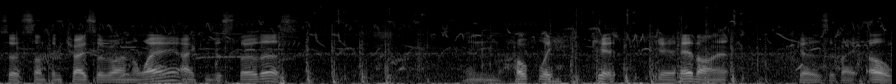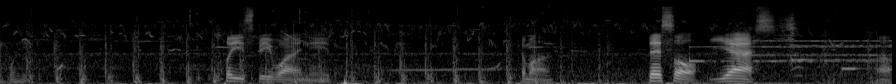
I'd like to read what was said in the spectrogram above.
So if something tries to run away, I can just throw this. And hopefully get get a hit on it. Because if I oh wait. Please be what I need. Come on. Thistle, yes. Oh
